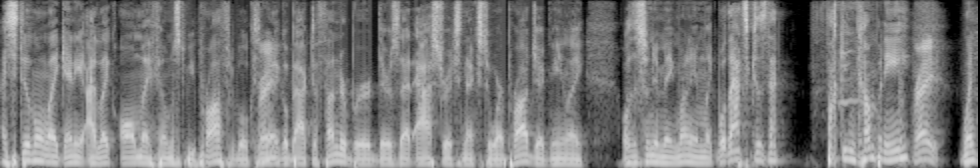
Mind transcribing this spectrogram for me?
I still don't like any, I like all my films to be profitable because when I Right. go back to Thunderbird, there's that asterisk next to our project being like, oh, this one didn't make money. I'm like, well, that's because that fucking company right went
